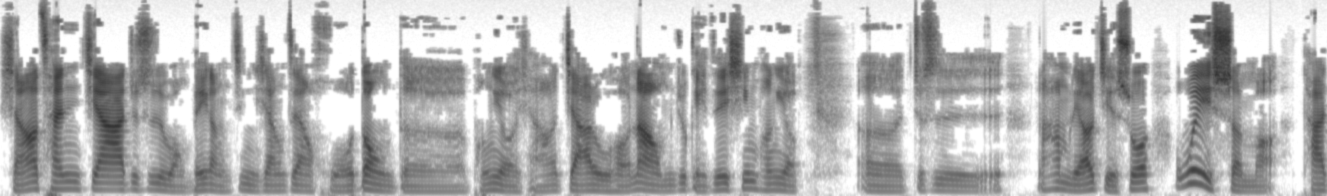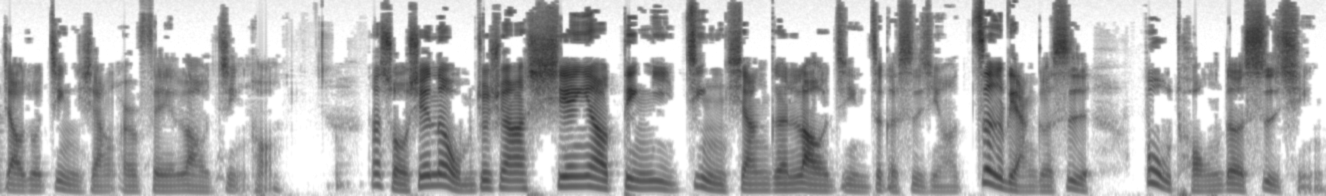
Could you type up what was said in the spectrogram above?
想要参加，就是往北港进香这样活动的朋友想要加入哈，那我们就给这些新朋友，呃，就是让他们了解说，为什么它叫做进香而非绕境？哈。那首先呢，我们就需要先要定义进香跟绕境这个事情哦，这两个是不同的事情，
